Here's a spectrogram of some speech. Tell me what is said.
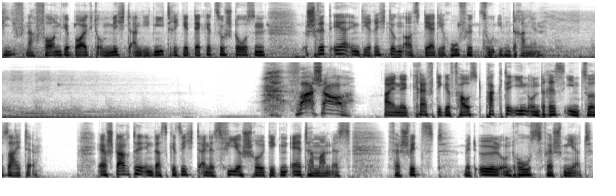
tief nach vorn gebeugt, um nicht an die niedrige Decke zu stoßen, schritt er in die Richtung, aus der die Rufe zu ihm drangen. Warschau! Eine kräftige Faust packte ihn und riss ihn zur Seite. Er starrte in das Gesicht eines vierschrötigen Äthermannes, verschwitzt, mit Öl und Ruß verschmiert.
